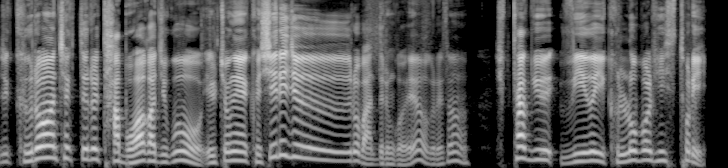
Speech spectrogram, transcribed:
이제 그러한 책들을 다 모아가지고 일종의 그 시리즈로 만드는 거예요. 그래서 식탁 위- 위의 global history.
